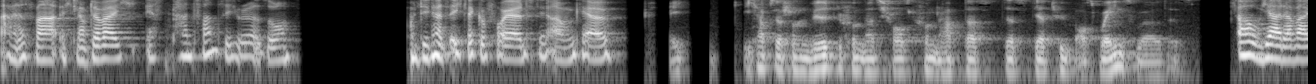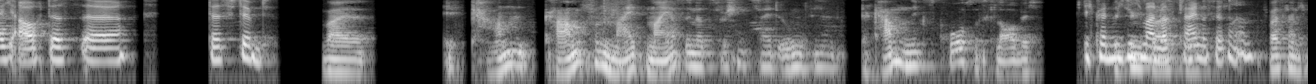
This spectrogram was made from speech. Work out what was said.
Aber das war, ich glaube, da war ich erst ein paar 20 oder so. Und den hat's echt weggefeuert, den armen Kerl. Ich habe es ja schon wild gefunden, als ich rausgefunden habe, dass das der Typ aus Wayne's World ist. Oh ja, da war ich auch. Das, äh, das stimmt. Weil ich kam, kam von Mike Myers in der Zwischenzeit irgendwie, da kam nichts Großes, glaube ich. Ich könnte mich nicht mal an was Kleines erinnern. Ich weiß gar nicht,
